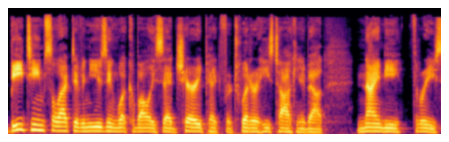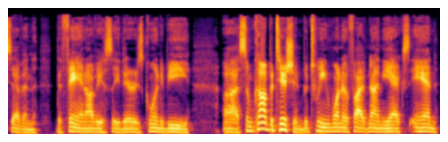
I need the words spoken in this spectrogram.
B team selective and using what Kaboly said, cherry picked for Twitter. He's talking about 93.7 The Fan. Obviously, there is going to be uh, some competition between 105.9 The X and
